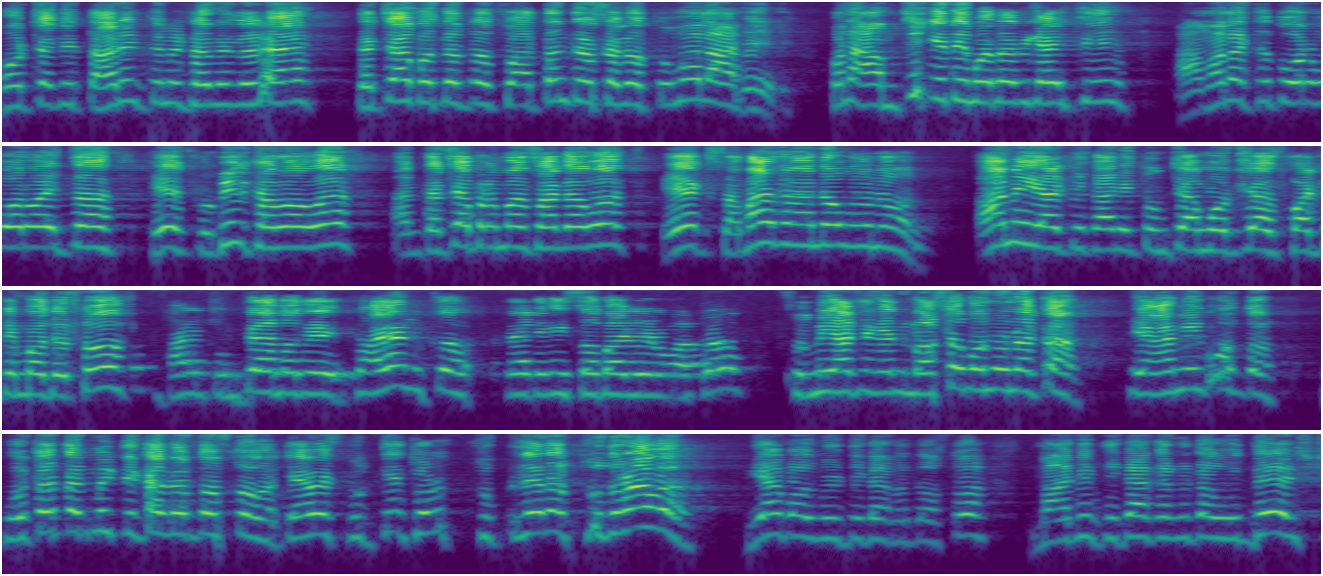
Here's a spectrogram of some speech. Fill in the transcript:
मोर्चाची तारीख तुम्ही ठरवलेली आहे. त्याच्याबद्दलचं स्वातंत्र्य सगळं तुम्हाला आहे. पण आमची किती मदत घ्यायची? आम्हाला किती वर बोलवायचं? हे सुबीर ठरवावं आणि त्याच्याप्रमाणे सांगावं. एक समाज बांधव म्हणून आम्ही या ठिकाणी तुमच्या मोर्चास पाठिंबा देतो आणि तुमच्यामध्ये कायमचं त्या ठिकाणी सभा निर्वाह तुम्ही या ठिकाणी असं म्हणू नका. की आम्ही बोलतो. कुठं तर मी टीका करत असतो. त्यावेळेस कुठे थोडं चुकलेलं सुधरावं. या बाजूने टीका करत असतो. माझी टीका करण्याचा उद्देश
